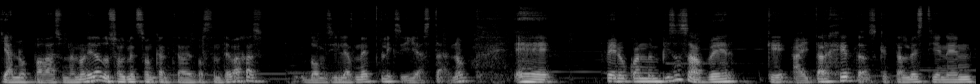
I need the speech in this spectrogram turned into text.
ya no pagas una anualidad. Usualmente son cantidades bastante bajas, domicilias Netflix y ya está, ¿no? Eh, pero cuando empiezas a ver que hay tarjetas que tal vez tienen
